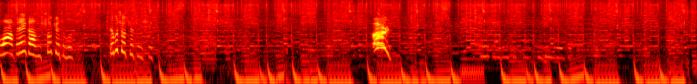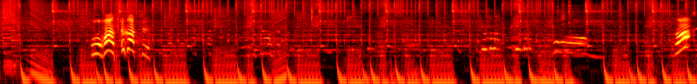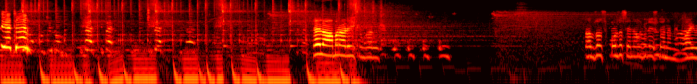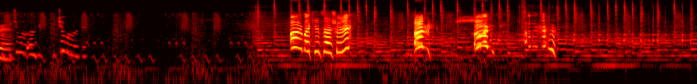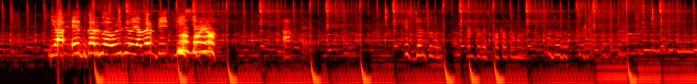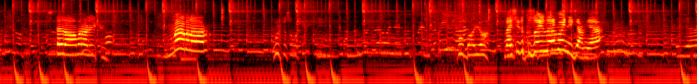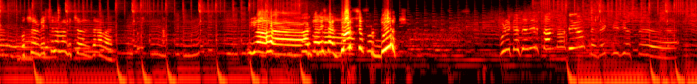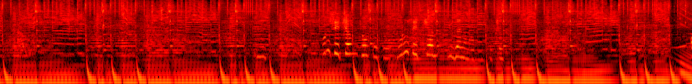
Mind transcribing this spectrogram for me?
Oha frenk almış. Çok kötü bu. İşte bu çok kötü bir şey. Öl! Oha tek attı. Aa yeter. Selamun aleyküm kardeş. Trabzonspor'da Senal Güneş dönemi. Vay be. Öl bakayım sen şöyle. Öl. Öl. Ya Edgar'la oynuyor ya ben bir bir Aman isim- ya. Ah, Neyse canı çok az. Canı çok az. Patlatamam. Selamun aleyküm. Merhabalar. Bursa savaşı. Bomba ya. Ben şimdi kız oyunları mı oynayacağım ya? Bu tur bitsin ama bir tur daha var. Ya arkadaşlar 4-0 4. Bunu kazanırsam ne oluyor? Bebek videosu. Seçeceğim çok kötü. Bunu seçeceğim güzel ama bunu.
